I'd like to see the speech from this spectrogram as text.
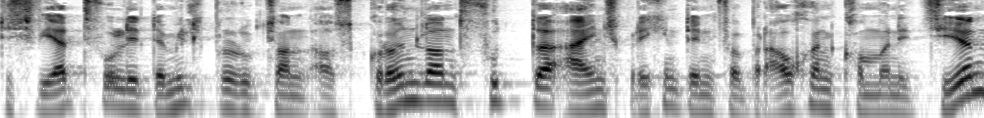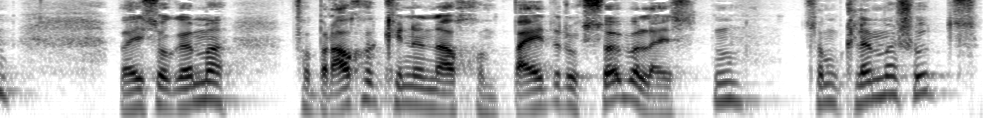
das Wertvolle der Milchproduktion aus Grönland, Futter entsprechend den Verbrauchern kommunizieren. Weil ich sage immer, Verbraucher können auch einen Beitrag selber leisten zum Klimaschutz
